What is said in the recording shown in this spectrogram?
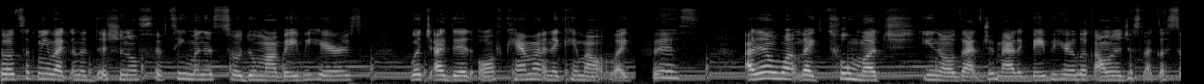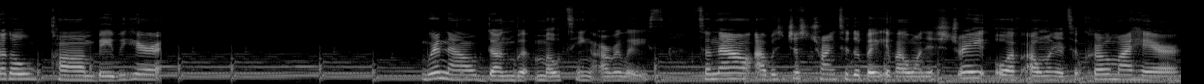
So it took me like an additional 15 minutes to do my baby hairs, which I did off camera and it came out like this. I didn't want like too much, you know, that dramatic baby hair look. I wanted just like a subtle, calm baby hair. We're now done with melting our lace. So now I was just trying to debate if I wanted straight or if I wanted to curl my hair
